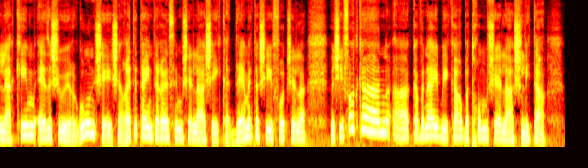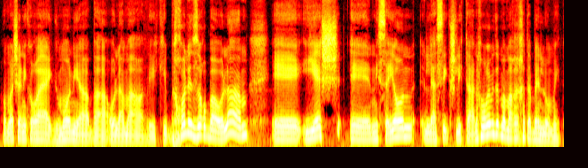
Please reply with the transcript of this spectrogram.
להקים איזשהו ארגון שישרת את האינטרסים שלה, שיקדם את השאיפות שלה. ושאיפות כאן, הכוונה היא בעיקר בתחום של השליטה, או מה שאני קורא ההגמוניה בעולם הערבי. כי בכל אזור בעולם uh, יש ניסיון להשיג שליטה. אנחנו רואים את זה במערכת הבינלאומית.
